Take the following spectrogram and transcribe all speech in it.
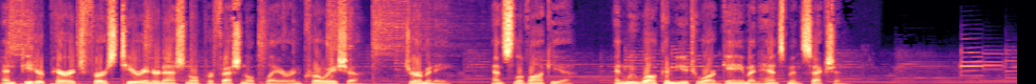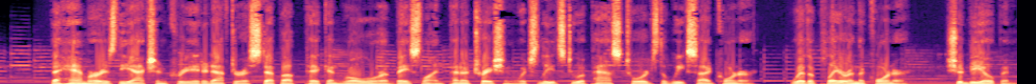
and Petar Peric first tier international professional player in Croatia, Germany, and Slovakia, and we welcome you to our game enhancement section. The hammer is the action created after a step-up pick and roll or a baseline penetration which leads to a pass towards the weak side corner, where the player in the corner, should be open,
